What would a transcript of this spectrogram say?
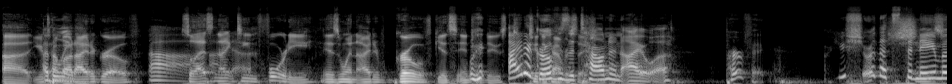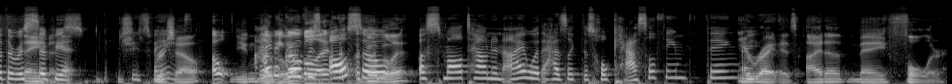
Uh, you're I talking about. Ida Grove. Ah, so that's 1940 is when Ida Grove gets introduced. Ida to the Grove is a town in Iowa. Perfect. Are you sure that's the She's name of the famous. recipient? She's famous. Rochelle. Oh, you can Ida Google Grove it. is Google it. also a small town in Iowa that has like this whole castle theme thing. You're you- right. It's Ida May Fuller.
